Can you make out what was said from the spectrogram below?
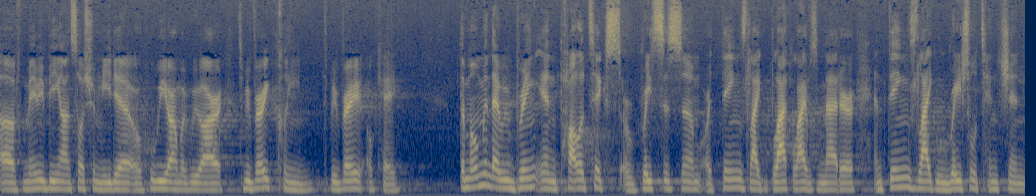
of maybe being on social media or who we are and what we are to be very clean, to be very okay. The moment that we bring in politics or racism or things like Black Lives Matter and things like racial tension,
